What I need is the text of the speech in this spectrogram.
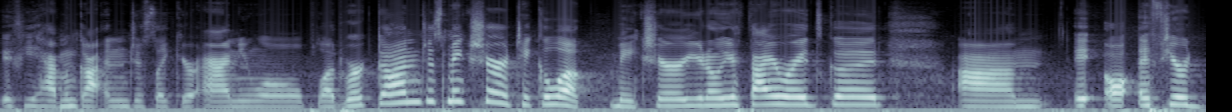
if you haven't gotten just like your annual blood work done, just make sure take a look. Make sure you know your thyroid's good. Um, it if you're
